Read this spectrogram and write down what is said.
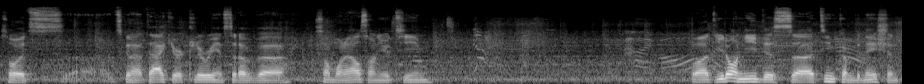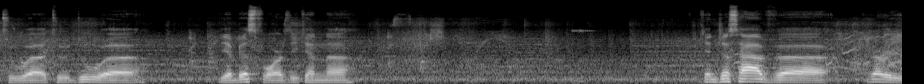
So it's uh, it's gonna attack your Kluri instead of uh, someone else on your team. But you don't need this uh, team combination to uh, to do uh, the abyss floors. You can uh, you can just have very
